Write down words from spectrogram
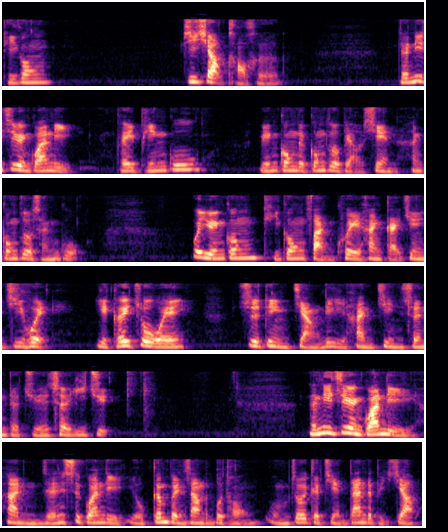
提供绩效考核。人力资源管理可以评估员工的工作表现和工作成果，为员工提供反馈和改进的机会，也可以作为制定奖励和晋升的决策依据。人力资源管理和人事管理有根本上的不同，我们做一个简单的比较。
